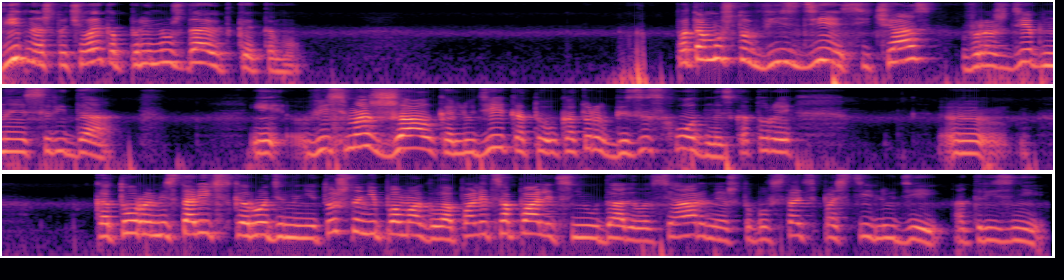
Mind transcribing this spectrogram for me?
Видно, что человека принуждают к этому. Потому что везде сейчас враждебная среда. И весьма жалко людей, у которых безысходность, которые Э, которым историческая родина не то что не помогла, палец о палец не ударила вся армия, чтобы встать спасти людей от резни.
